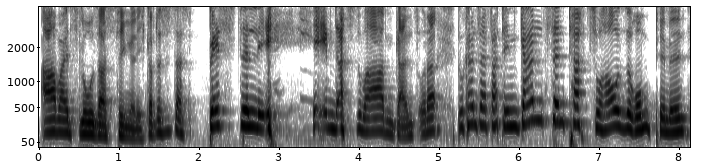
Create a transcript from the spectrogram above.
arbeitsloser Single. Ich glaube, das ist das beste Leben, das du haben kannst, oder? Du kannst einfach den ganzen Tag zu Hause rumpimmeln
